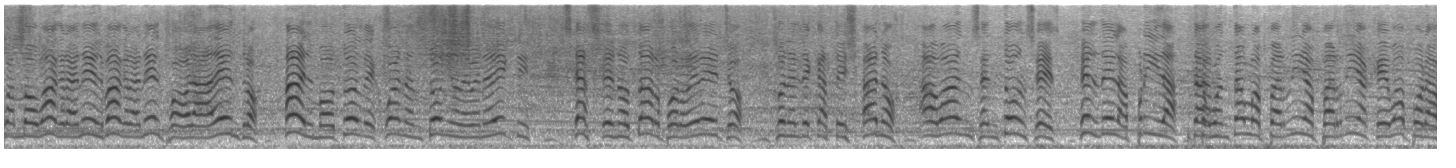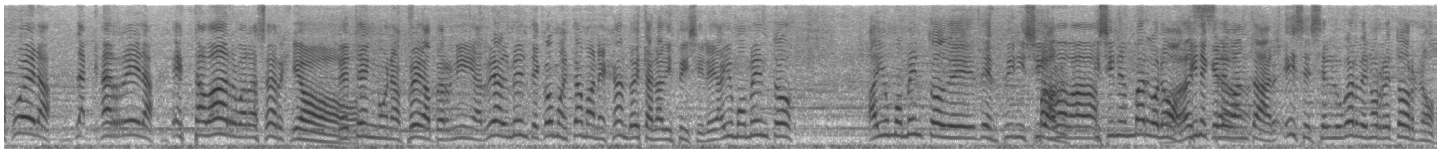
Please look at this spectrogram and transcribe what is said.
cuando va Granel, va Granel por adentro al motor de Juan Antonio de Benedictis. Se hace notar por derecho con el de Castellano. Avanza entonces el de la Prida. De aguantarlo a Pernía, Pernía que va por afuera. La carrera está bárbara, Sergio. Le tengo una fea pernilla. Realmente cómo está manejando, esta es la difícil. ¿eh? Hay un momento, hay un momento de definición. Va, va, va, va. Y sin embargo no, Ah, tiene que levantar. Ese es el lugar de no retorno.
